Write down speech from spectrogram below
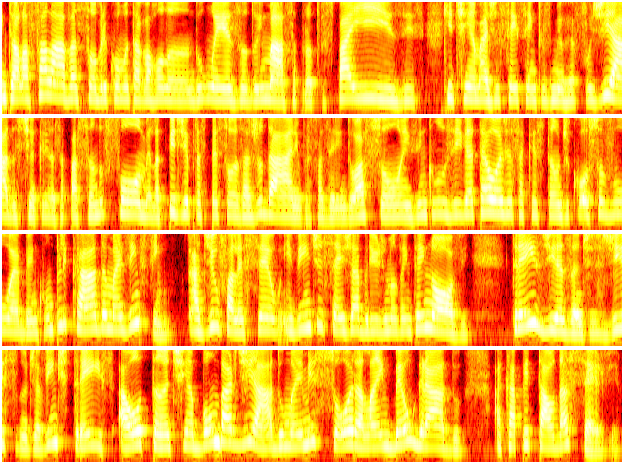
Então ela falava sobre como estava rolando um êxodo em massa para outros países, que tinha mais de 600 mil refugiados, tinha criança passando fome. Ela pedia para as pessoas ajudarem, para fazerem doações. Inclusive até hoje essa questão de Kosovo é bem complicada, mas enfim. A Jill faleceu em 26 de abril de 99. Três dias antes disso, no dia 23, a OTAN tinha bombardeado uma emissora lá em Belgrado, a capital da Sérvia.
